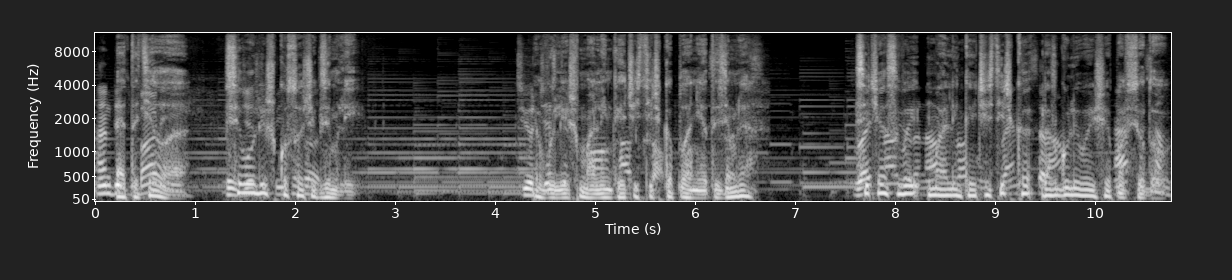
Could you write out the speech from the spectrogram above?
Это тело — всего лишь кусочек Земли. Вы лишь маленькая частичка планеты Земля. Сейчас вы маленькая частичка, разгуливающая повсюду,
